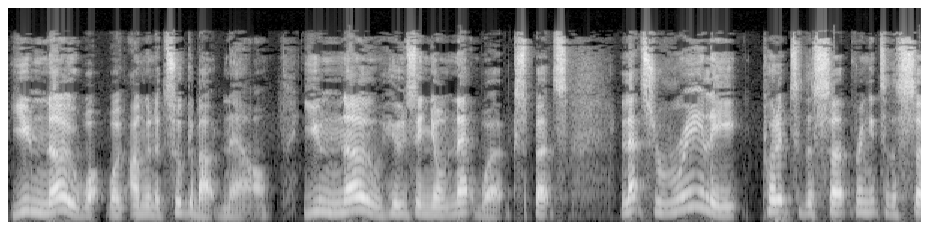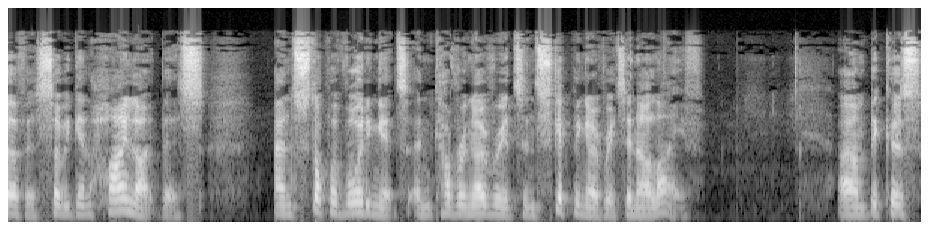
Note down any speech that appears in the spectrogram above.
You know what, what I'm going to talk about now. You know who's in your networks, but let's really put it to the bring it to the surface so we can highlight this and stop avoiding it and covering over it and skipping over it in our life. Um, because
